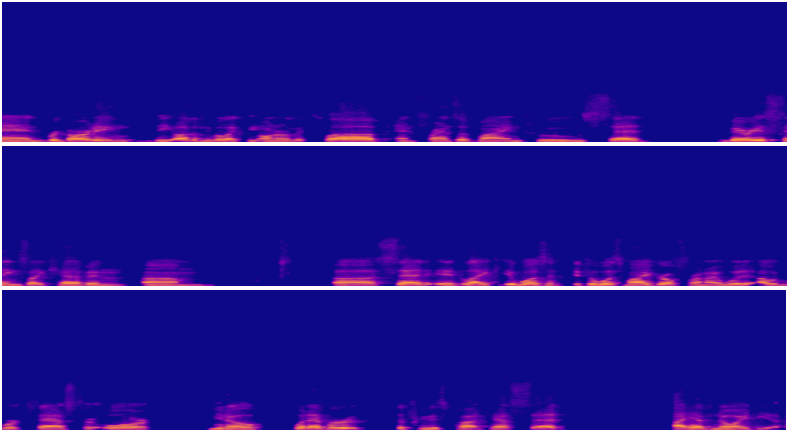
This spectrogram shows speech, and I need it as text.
And regarding the other people, like the owner of the club and friends of mine who said various things, like Kevin um, uh, said, it like it wasn't. If it was my girlfriend, I would I would work faster, or you know whatever the previous podcast said. I have no idea.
